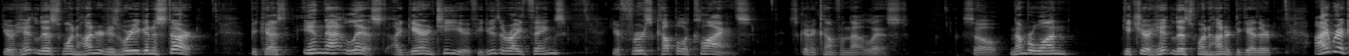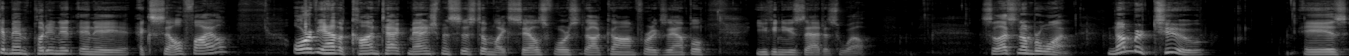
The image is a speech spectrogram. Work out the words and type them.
your hit list 100 is where you're going to start. Because in that list, I guarantee you, if you do the right things, your first couple of clients is going to come from that list. So, number one, get your hit list 100 together. I recommend putting it in a Excel file, or if you have a contact management system like Salesforce.com, for example, you can use that as well. So that's number one. Number two is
